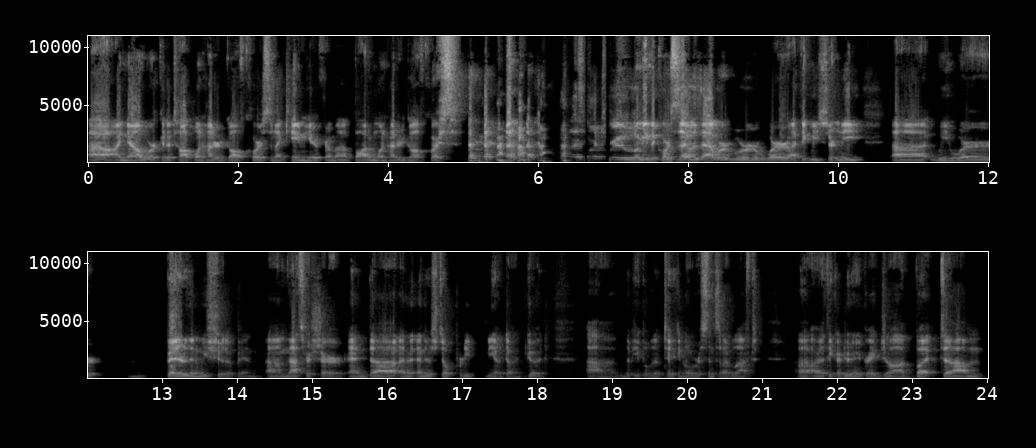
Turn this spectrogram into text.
uh, I now work at a top 100 golf course, and I came here from a bottom 100 golf course. That's not true. I mean, the courses I was at were were where I think we certainly uh, we were better than we should have been. Um, that's for sure. And, uh, and and they're still pretty you know darn good. Uh, the people that have taken over since I've left, uh, I think, are doing a great job. But um,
